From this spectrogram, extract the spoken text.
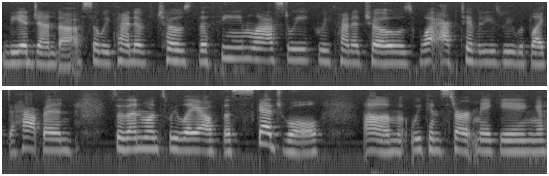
the agenda. So we kind of chose the theme last week. We kind of chose what activities we would like to happen. So then once we lay out the schedule, um, we can start making, you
